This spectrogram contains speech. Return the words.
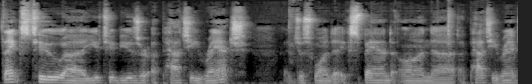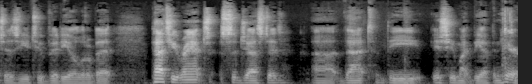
thanks to uh, YouTube user Apache Ranch, I just wanted to expand on uh, Apache Ranch's YouTube video a little bit. Apache Ranch suggested uh, that the issue might be up in here.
